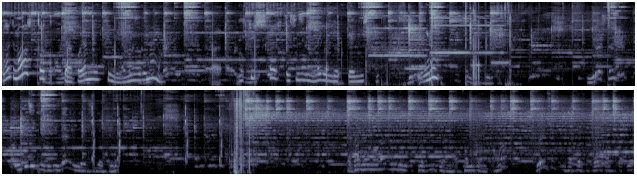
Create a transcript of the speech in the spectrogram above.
Buradaki nasıl tat ya koyamıyorsun bilmiyorum ama. Hiç ses kesin yanında gel gelmişti. Oğlum şöyle, ilgi çekici bir benim normal iyi bir profil yani, aptallık yani. Ama böyle bir şey yapıyoruz arkadaşlar. Böyle sanatçılarla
